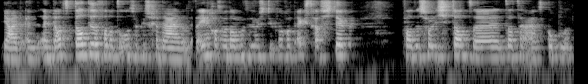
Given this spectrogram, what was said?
ja, en, en dat, dat deel van het onderzoek is gedaan. Het enige wat we dan moeten doen is natuurlijk nog een extra stuk van de sollicitanten dat eraan te koppelen.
